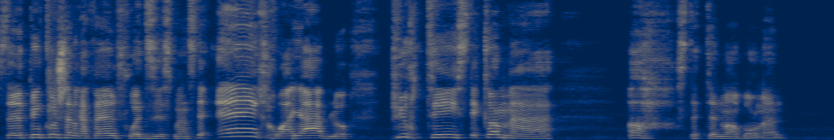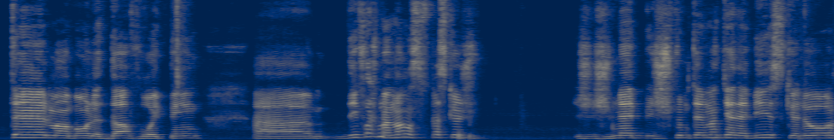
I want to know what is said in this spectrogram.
C'était le Pink Kush San Rafael x10, man. C'était incroyable, là. Pureté, c'était comme... Ah, oh, c'était tellement bon, man. Tellement bon, le Dove Pink. Euh, des fois, je me demande, parce que je, je, je, fume tellement de cannabis que là,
